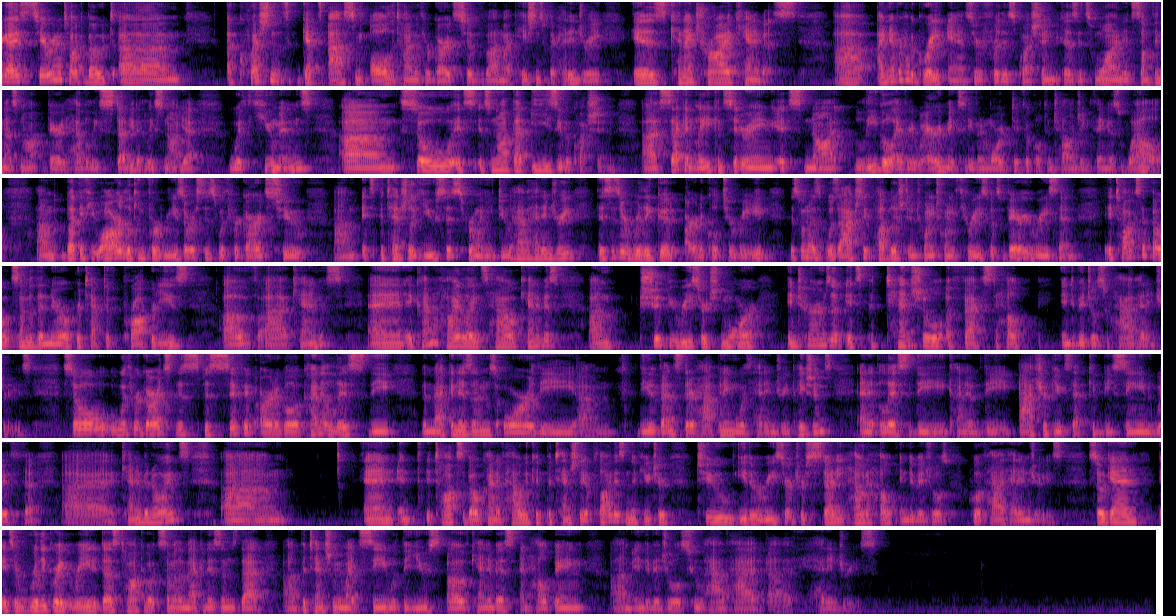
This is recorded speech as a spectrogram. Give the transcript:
Hi guys, today we're going to talk about um, a question that gets asked me all the time with regards to uh, my patients with their head injury is, can I try cannabis? Uh, I never have a great answer for this question because it's one, it's something that's not very heavily studied, at least not yet with humans. Um, so it's, it's not that easy of a question. Uh, secondly, considering it's not legal everywhere, it makes it even a more difficult and challenging thing as well. Um, but if you are looking for resources with regards to um, its potential uses for when you do have a head injury, this is a really good article to read. This one was, was actually published in 2023, so it's very recent. It talks about some of the neuroprotective properties of uh, cannabis, and it kind of highlights how cannabis um, should be researched more in terms of its potential effects to help individuals who have head injuries. So with regards to this specific article, it kind of lists the the mechanisms or the um, the events that are happening with head injury patients, and it lists the kind of the attributes that could be seen with the uh, cannabinoids. Um, and, and it talks about kind of how we could potentially apply this in the future to either research or study how to help individuals who have had head injuries. So again, it's a really great read. It does talk about some of the mechanisms that um, potentially we might see with the use of cannabis and helping um, individuals who have had uh, head injuries.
